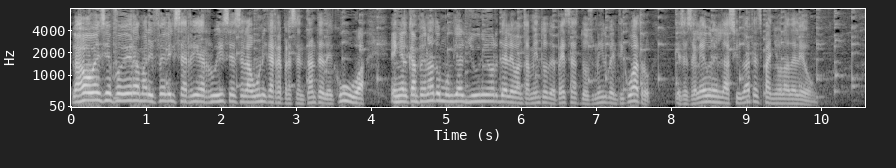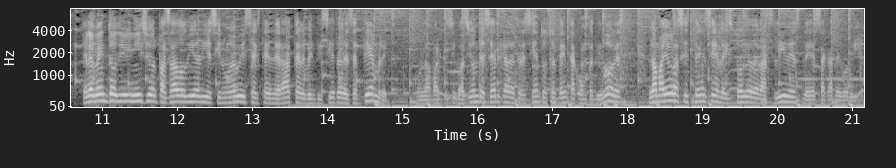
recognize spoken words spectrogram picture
La joven cienfueguera Marifélix Arría Ruiz es la única representante de Cuba en el Campeonato Mundial Junior de Levantamiento de Pesas 2024, que se celebra en la ciudad española de León. El evento dio inicio el pasado día 19 y se extenderá hasta el 27 de septiembre, con la participación de cerca de 370 competidores, la mayor asistencia en la historia de las lides de esa categoría.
